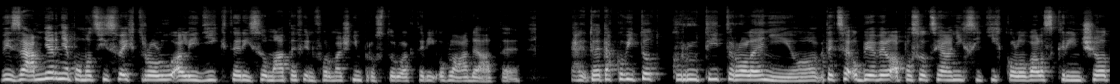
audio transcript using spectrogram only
vy záměrně pomocí svých trolů a lidí, který jsou máte v informačním prostoru a který ovládáte, to je takový to krutý trolení. Jo. Teď se objevil a po sociálních sítích koloval screenshot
